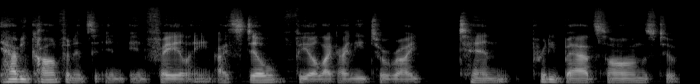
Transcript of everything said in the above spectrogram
having confidence in in failing, I still feel like I need to write ten pretty bad songs to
